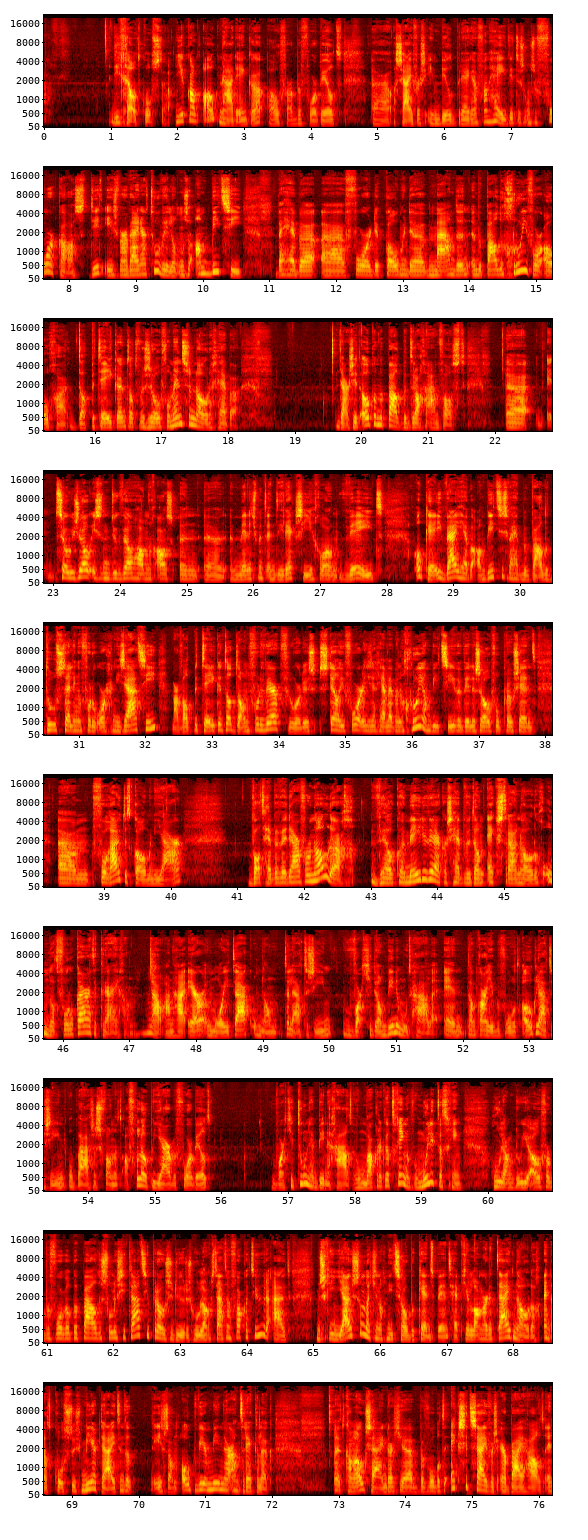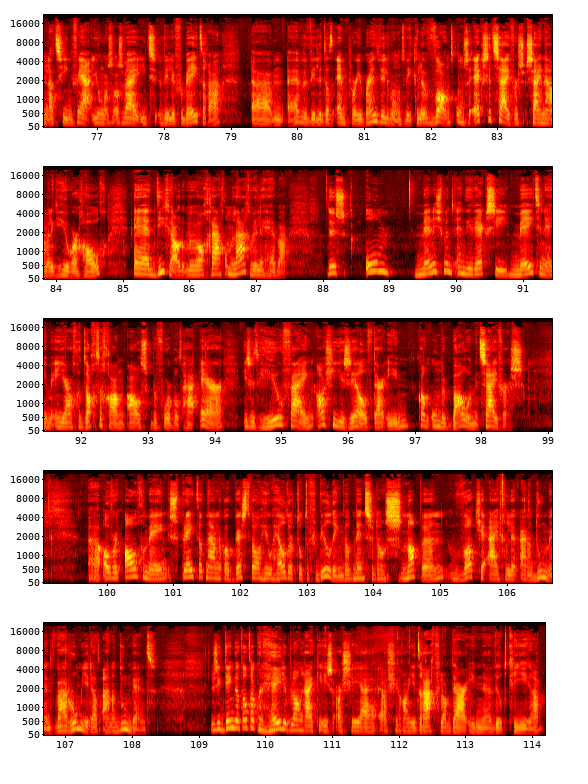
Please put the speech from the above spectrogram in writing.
die geld kosten. Je kan ook nadenken over bijvoorbeeld uh, cijfers in beeld brengen van hey, dit is onze forecast, dit is waar wij naartoe willen, onze ambitie. We hebben uh, voor de komende maanden een bepaalde groei voor ogen. Dat betekent dat we zoveel mensen nodig hebben. Daar zit ook een bepaald bedrag aan vast. Uh, sowieso is het natuurlijk wel handig als een, een management en directie gewoon weet Oké, wij hebben ambities, wij hebben bepaalde doelstellingen voor de organisatie, maar wat betekent dat dan voor de werkvloer? Dus stel je voor dat je zegt, ja, we hebben een groeiambitie, we willen zoveel procent um, vooruit het komende jaar. Wat hebben we daarvoor nodig? welke medewerkers hebben we dan extra nodig om dat voor elkaar te krijgen? Nou, aan HR een mooie taak om dan te laten zien wat je dan binnen moet halen. En dan kan je bijvoorbeeld ook laten zien op basis van het afgelopen jaar bijvoorbeeld wat je toen hebt binnengehaald. Hoe makkelijk dat ging of hoe moeilijk dat ging. Hoe lang doe je over bijvoorbeeld bepaalde sollicitatieprocedures? Hoe lang staat een vacature uit? Misschien juist omdat je nog niet zo bekend bent, heb je langer de tijd nodig. En dat kost dus meer tijd en dat is dan ook weer minder aantrekkelijk. Het kan ook zijn dat je bijvoorbeeld de exitcijfers erbij haalt en laat zien van ja, jongens, als wij iets willen verbeteren, Um, hè, we willen dat employer brand willen we ontwikkelen, want onze exitcijfers zijn namelijk heel erg hoog en die zouden we wel graag omlaag willen hebben. Dus om management en directie mee te nemen in jouw gedachtegang als bijvoorbeeld HR, is het heel fijn als je jezelf daarin kan onderbouwen met cijfers. Uh, over het algemeen spreekt dat namelijk ook best wel heel helder tot de verbeelding. Dat mensen dan snappen wat je eigenlijk aan het doen bent, waarom je dat aan het doen bent. Dus ik denk dat dat ook een hele belangrijke is als je, als je gewoon je draagvlak daarin uh, wilt creëren.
